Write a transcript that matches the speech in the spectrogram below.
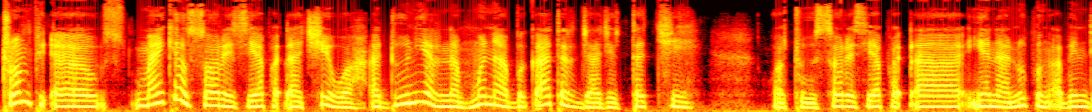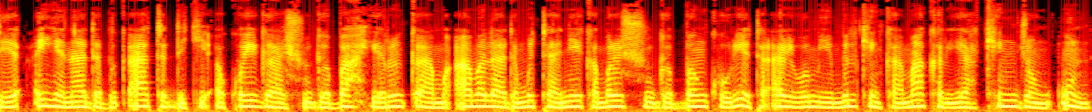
Trump uh, michael soros ya faɗa cewa a duniyar nan muna buƙatar jajirtacce. Wato soros ya faɗa yana nufin abin da ya ayyana da buƙatar da ke akwai ga shugaba ya rinka mu'amala da mutane kamar shugaban koriya ta arewa mai mulkin kama karya kim jong-un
